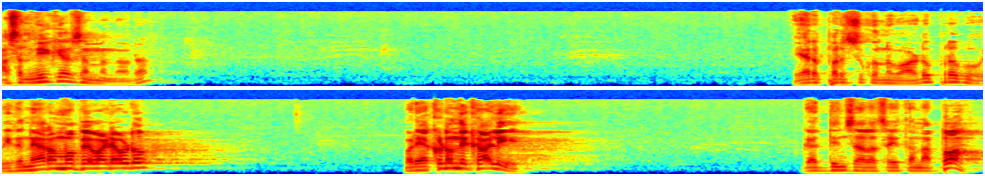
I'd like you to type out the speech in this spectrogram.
అసలు నీకేం సంబంధం రా? ఏర్పరచుకున్నవాడు ప్రభు. ఇక నేరం మోపేవాడు ఎవడు? వాడు ఎక్కడుంది ఖాళీ? గద్దించాల సైతాన్? అప్పో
